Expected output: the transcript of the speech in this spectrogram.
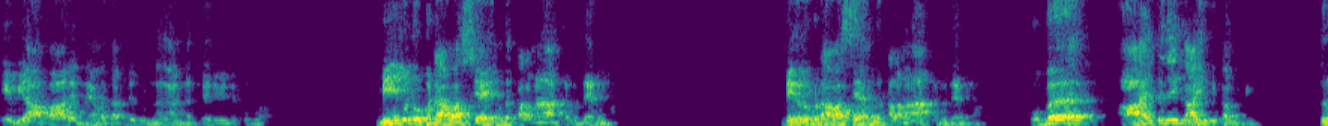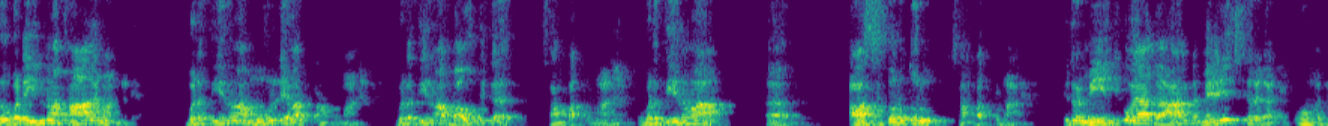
ඒ ව්‍යාපාරය නැවත අපිට ගොඩ ගන්නත් බැරි වෙන්න පුළුවන්. මේකට ඔබට අවශ්‍යයි හොඳ කළමනාකරණ දැනුම. මේකට ඔබට අවශ්‍යයි හොඳ කළමනාකරණ දැනුම. ඔබ ආයතනයක අයිතිකරුවෙක්. ඒතර ඔබට ඉන්නවා කාර්ය මණ්ඩලයක්. ඔබට තියෙනවා මූල්‍යවත්කම් ප්‍රමාණයක්. ඔබට තියෙනවා භෞතික සම්පත් ප්‍රමාණයක්. ඔබට තියෙනවා අවශ්‍ය තොරතුරු සම්පත් ප්‍රමාණයක්. ඒතර මේ ටික ඔයා ගානට මැනේජ් කරගන්නේ කොහොමද?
